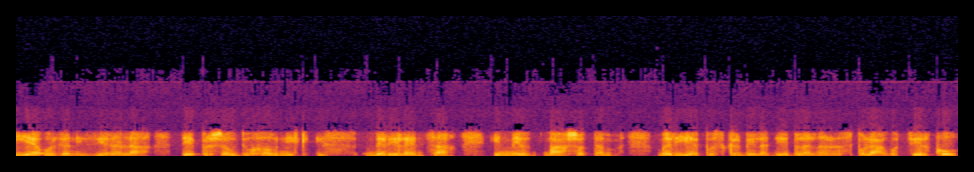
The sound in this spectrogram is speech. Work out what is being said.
je organizirala, da je prišel duhovnik iz Berilenca in imel mašo tam. Marija je poskrbela, da je bila na razpolago crkvu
